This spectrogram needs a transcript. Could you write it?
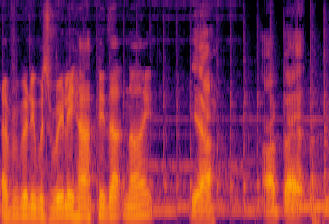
Everybody was really happy that night. Yeah. I bet.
